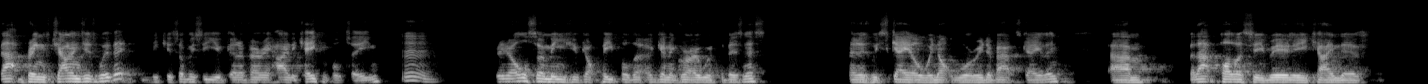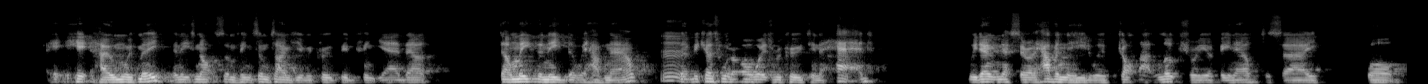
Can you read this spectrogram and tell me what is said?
that brings challenges with it because obviously you've got a very highly capable team Mm. but it also means you've got people that are going to grow with the business. And as we scale, we're not worried about scaling. Um, but that policy really kind of hit home with me. And it's not something sometimes you recruit people think, yeah, they'll they'll meet the need that we have now. Mm. But because we're always recruiting ahead, we don't necessarily have a need. We've got that luxury of being able to say, well,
